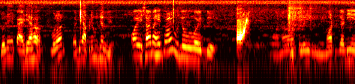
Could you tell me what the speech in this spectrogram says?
જોડે એક આઈડિયા હ. બોલો. બધી આપણે ઉજવીએ. પૈસા નહીં તો ઉજવવું હોય દે. મને પેલી નોટ ગાડી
